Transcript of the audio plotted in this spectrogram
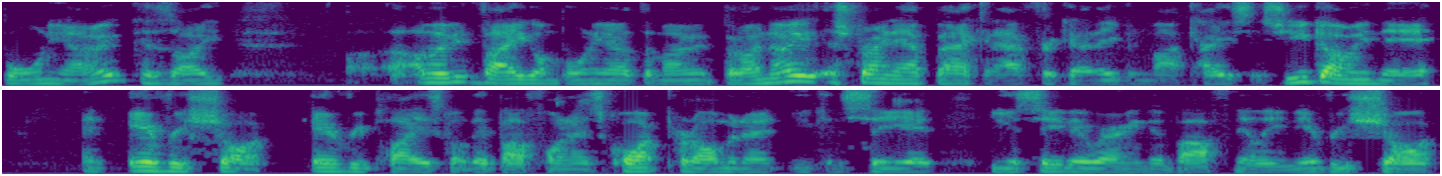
Borneo because I. I'm a bit vague on Borneo at the moment, but I know Australian Outback and Africa and even Marquesas. You go in there, and every shot, every player's got their buff on. It's quite predominant. You can see it. You can see they're wearing their buff nearly in every shot,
